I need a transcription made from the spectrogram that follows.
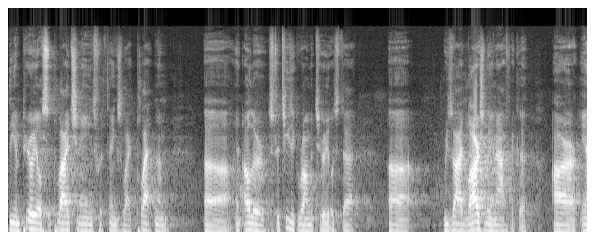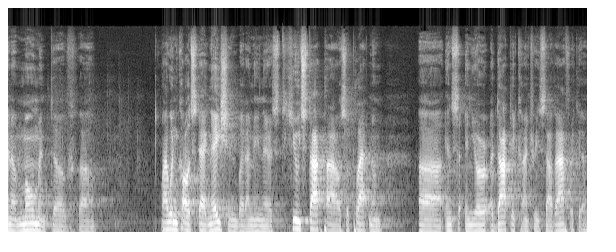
the imperial supply chains for things like platinum uh, and other strategic raw materials that uh, reside largely in Africa are in a moment of, uh, well, I wouldn't call it stagnation, but I mean, there's huge stockpiles of platinum uh, in, in your adopted country, South Africa.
